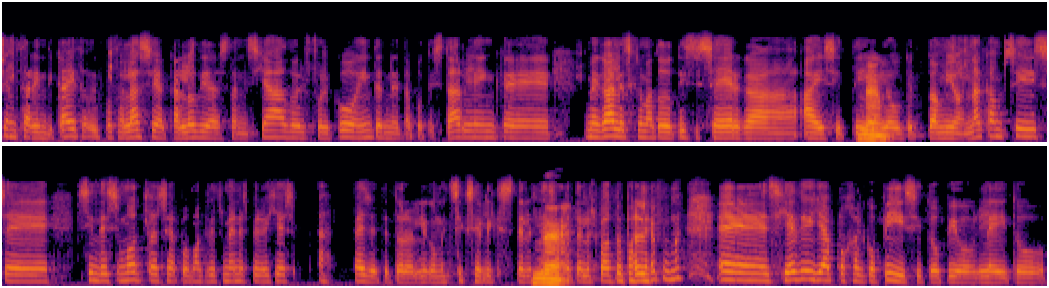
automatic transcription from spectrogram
ενθαρρυντικά, υποθαλάσσια καλώδια στα νησιά, δορυφορικό ίντερνετ από τη Starlink, ε, μεγάλες χρηματοδοτήσεις σε έργα ICT ναι. λόγω και του Ταμείου Ανάκαμψης, ε, συνδεσιμότητα σε απομακρυσμένες περιοχές παίζεται τώρα λίγο με τις εξελίξεις τελευταίες, ναι. τέλος πάντων το παλεύουμε, ε, σχέδιο για αποχαλκοποίηση, το οποίο λέει το,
